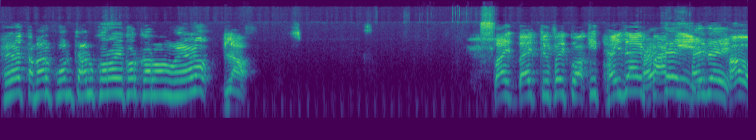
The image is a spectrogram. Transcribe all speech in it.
એ તમારું ફોન ચાલુ કરો એક કરવાનું હોય હેડો. લાવ ભાઈ બસ તું ભાઈ ચોકી થઈ જાય પાકી થઈ જાય.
